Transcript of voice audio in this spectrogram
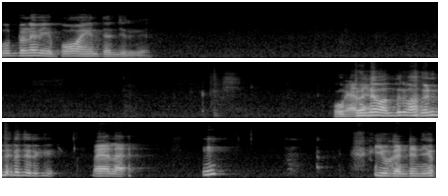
கூப்பிட்டோன்னே இவங்க போவாங்கன்னு தெரிஞ்சிருக்கு. கூப்பிட்டோன்னே வந்துருவாங்கன்னு தெரிஞ்சிருக்கு. வேலை. யூ கண்டினியூ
